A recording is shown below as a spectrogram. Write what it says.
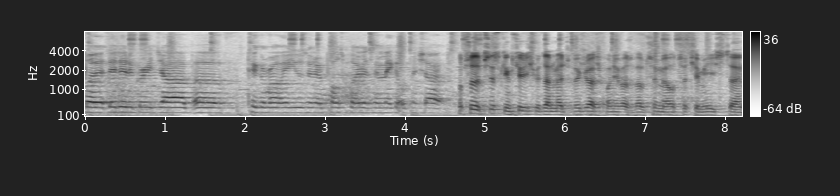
but they did a great job of pick and roll and using their post players and make open shots. No przede wszystkim chcieliśmy ten mecz wygrać, ponieważ walczymy o trzecie miejsce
